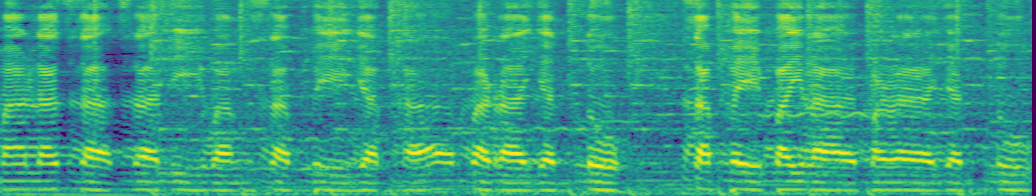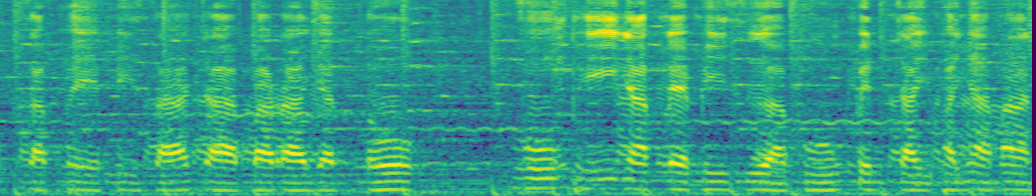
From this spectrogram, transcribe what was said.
มรัสสะสะดีวังสเพยขาปรายันตุสัพเพไปลาปรายันตุสเพปิสาจาปรายันตุฝูงผียักและผีเสือฝูงเป็นใจพญามาร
